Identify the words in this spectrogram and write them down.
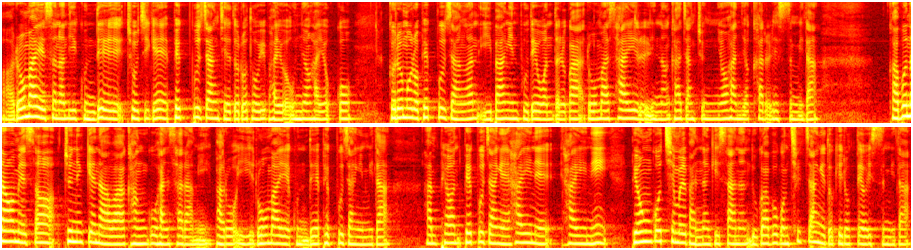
어, 로마에서는 이 군대 조직에 백부장 제도로 도입하여 운영하였고 그러므로 백부장은 이방인 부대원들과 로마 사이를 잇는 가장 중요한 역할을 했습니다. 가브나움에서 주님께 나와 강구한 사람이 바로 이 로마의 군대 백부장입니다. 한편 백부장의 하인의 하인이 병 고침을 받는 기사는 누가복음 7장에도 기록되어 있습니다.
